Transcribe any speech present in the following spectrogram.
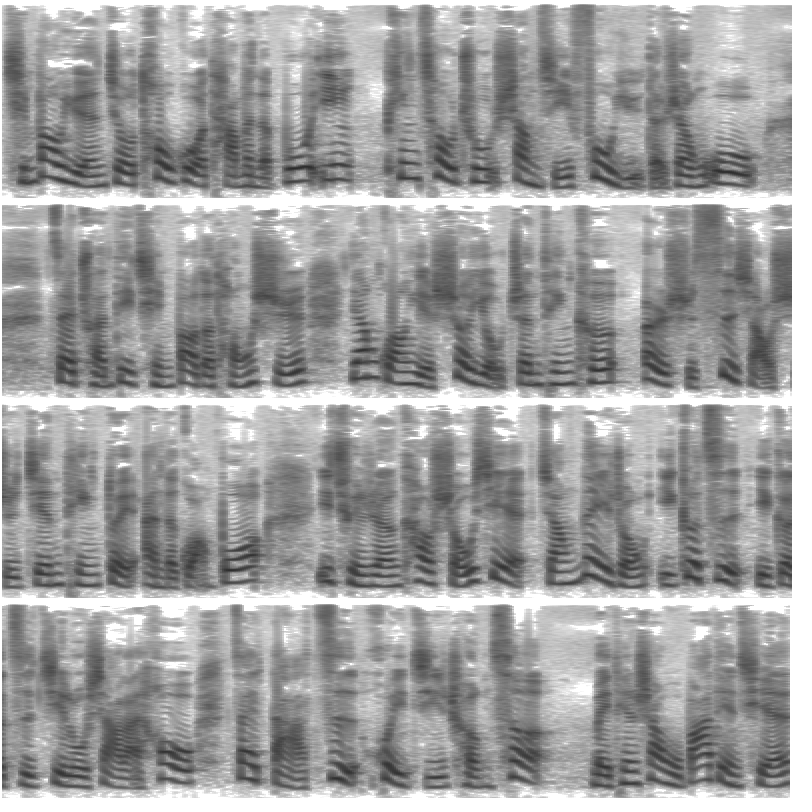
情报员就透过他们的播音拼凑出上级赋予的任务。在传递情报的同时，央广也设有侦听科，二十四小时监听对岸的广播。一群人靠手写将内容一个字一个字记录下来后，再打字汇集成册。每天上午八点前，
